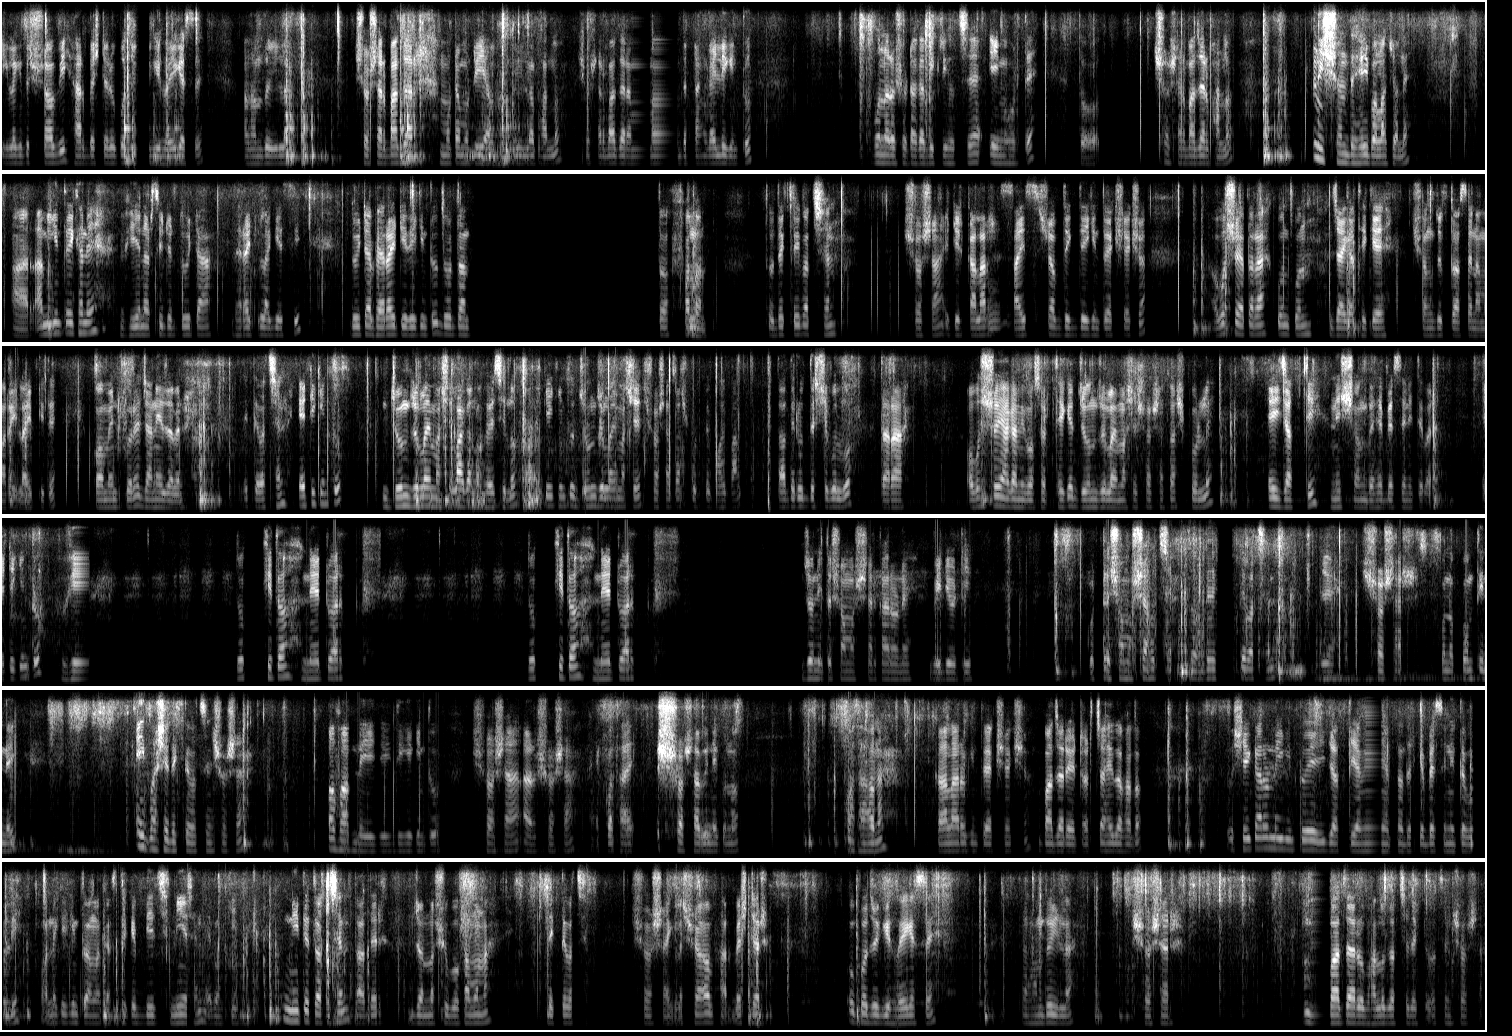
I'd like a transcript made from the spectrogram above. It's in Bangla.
এগুলা কিন্তু সবই হারভেস্টের উপযোগী হয়ে গেছে। আলহামদুলিল্লাহ শশার বাজার মোটামুটি আলহামদুলিল্লাহ ভালো। শশার বাজার আমাদের টাঙ্গাইলে কিন্তু পনেরোশো টাকা বিক্রি হচ্ছে এই মুহূর্তে। তো শশার বাজার ভালো। নিঃসন্দেহেই বলা চলে। আর আমি কিন্তু এখানে ভিএনআর সিডের দুইটা ভ্যারাইটি লাগিয়েছি। দুইটা ভ্যারাইটিরই কিন্তু দুর্দান্ত ফলন। তো দেখতেই পাচ্ছেন শশা এটির কালার সাইজ সব দিক দিয়ে কিন্তু একশো একশো। অবশ্যই আপনারা কোন কোন জায়গা থেকে সংযুক্ত আছেন আমার এই লাইভটিতে কমেন্ট করে জানিয়ে যাবেন। দেখতে পাচ্ছেন, এটি কিন্তু জুন, জুলাই মাসে লাগানো হয়েছিল। অনেকেই কিন্তু জুন, জুলাই মাসে শশা চাষ করতে ভয় পান। তাদের উদ্দেশ্যে বলব, তারা অবশ্যই আগামী বছর থেকে জুন, জুলাই মাসে শশা চাষ করলে এই জাতটি নিঃসন্দেহে বেছে নিতে পারে। এটি কিন্তু দুঃখিত নেটওয়ার্ক দুঃখিত নেটওয়ার্ক জনিত সমস্যার কারণে ভিডিওটি করতে সমস্যা হচ্ছে। তো দেখতে পাচ্ছেন যে শশার কোনো কমতি নেই। এই পাশে দেখতে পাচ্ছেন শশা। অভাব নেই এইদিকে কিন্তু শশা আর শশা। এক কথায় শশা বিনে কোনো কথা হয় না। কালারও কিন্তু একশো একশো। বাজারে এটার চাহিদা ভালো। তো সেই কারণেই কিন্তু এই জাতটি আমি আপনাদেরকে বেছে নিতে বলি। অনেকে কিন্তু আমার কাছ থেকে বীজ নিয়েছেন এবং কি নিতে চাচ্ছেন তাদের জন্য শুভকামনা। দেখতে পাচ্ছেন শসা এগুলো সব হারভেস্টের উপযোগী হয়ে গেছে। আলহামদুলিল্লাহ শশার বাজারও ভালো যাচ্ছে, দেখতে পাচ্ছেন শশা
